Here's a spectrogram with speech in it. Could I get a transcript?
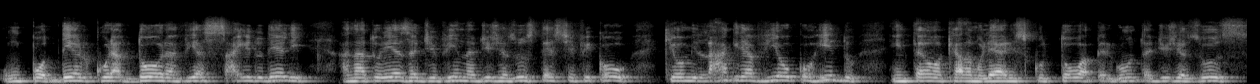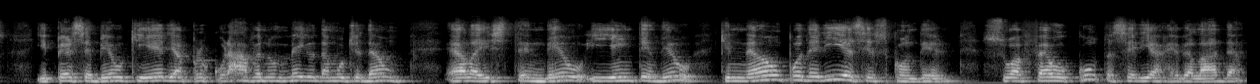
um poder curador havia saído dele. A natureza divina de Jesus testificou que o milagre havia ocorrido. Então aquela mulher escutou a pergunta de Jesus e percebeu que ele a procurava no meio da multidão. ela estendeu e entendeu que não poderia se esconder. Sua fé oculta seria revelada.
